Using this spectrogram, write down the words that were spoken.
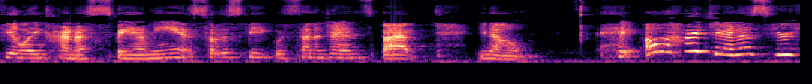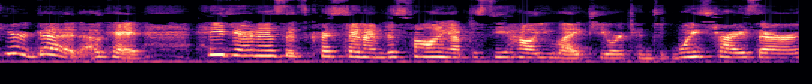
feeling kind of spammy, so to speak, with SeneGence. But, you know, Hey, oh, hi Janice, you're here. Good. Okay. Hey Janice, it's Kristin. I'm just following up to see how you liked your tinted moisturizer.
